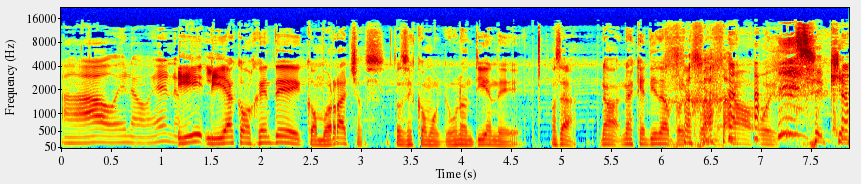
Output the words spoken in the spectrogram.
Ah, bueno, bueno. Y lidias con gente con borrachos. Entonces como que uno entiende... O sea, no, no es que entienda porque... son- No, uy. Sé que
